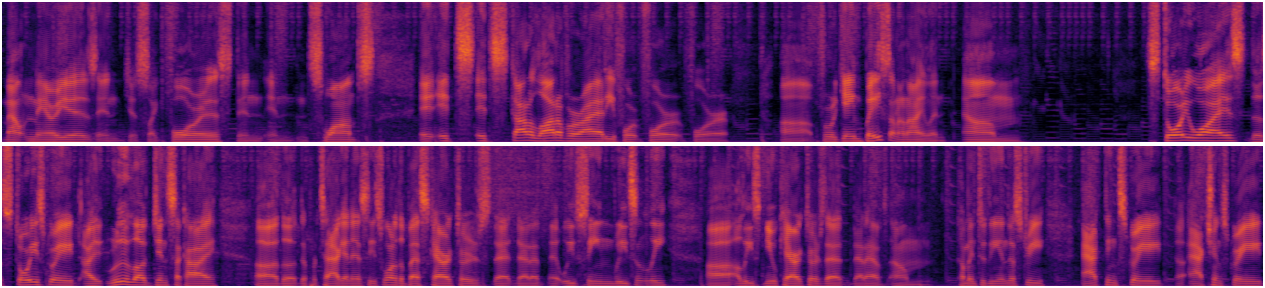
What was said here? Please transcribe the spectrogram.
mountain areas and just like forest and, and, and swamps it, it's it's got a lot of variety for for for uh, for a game based on an island. Um, story wise, the story is great. I really love Jin Sakai, uh, the the protagonist. He's one of the best characters that that, that we've seen recently. Uh, at least new characters that that have um, come into the industry. Acting's great, uh, action's great.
